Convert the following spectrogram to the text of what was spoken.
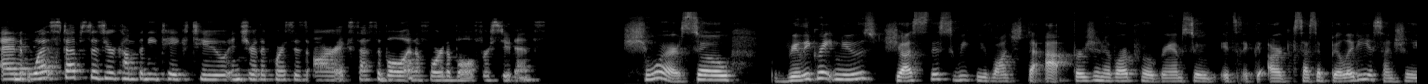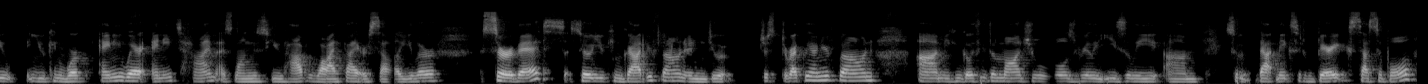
And what steps does your company take to ensure the courses are accessible and affordable for students? Sure. So really great news. Just this week, we launched the app version of our program. So it's our accessibility. Essentially, you can work anywhere, anytime, as long as you have Wi Fi or cellular service. So you can grab your phone and do it just directly on your phone. Um, you can go through the modules really easily. Um, so that makes it very accessible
